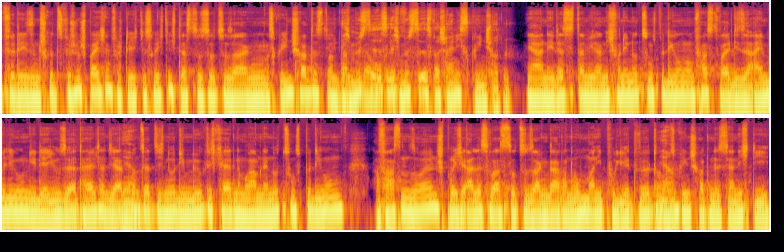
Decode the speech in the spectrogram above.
für diesen Schritt zwischenspeichern, verstehe ich das richtig, dass du sozusagen screenshottest und dann Ich müsste, es, ich müsste es wahrscheinlich screenshotten. Ja, nee, das ist dann wieder nicht von den Nutzungsbedingungen umfasst, weil diese Einwilligung, die der User erteilt hat, ja, Ja. grundsätzlich nur die Möglichkeiten im Rahmen der Nutzungsbedingungen erfassen sollen. Sprich, alles, was sozusagen daran rummanipuliert wird. Und Ja. Screenshotten ist ja nicht die,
